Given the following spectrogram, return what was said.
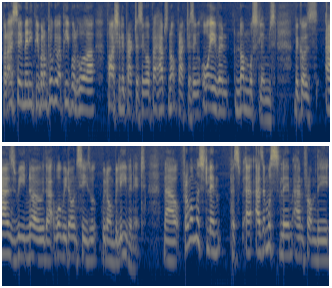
When I say many people, I'm talking about people who are partially practicing or perhaps not practicing or even non-Muslims because as we know that what we don't see is we don't believe in it. Now, from a Muslim uh, as a Muslim and from the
